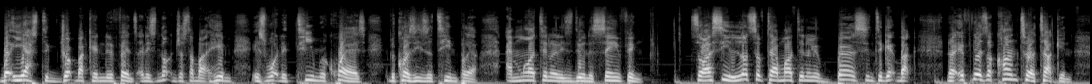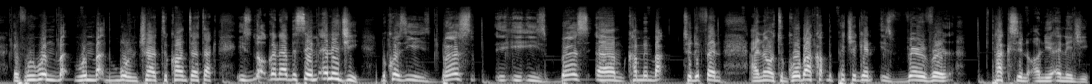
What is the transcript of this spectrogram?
but he has to drop back in the defense. And it's not just about him; it's what the team requires because he's a team player. And Martinelli is doing the same thing. So I see lots of time Martinelli bursting to get back. Now, if there's a counter attacking, if we win back, win back the ball and try to counter attack, he's not gonna have the same energy because he's burst, he's burst um, coming back to defend. And now to go back up the pitch again is very very taxing on your energy.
